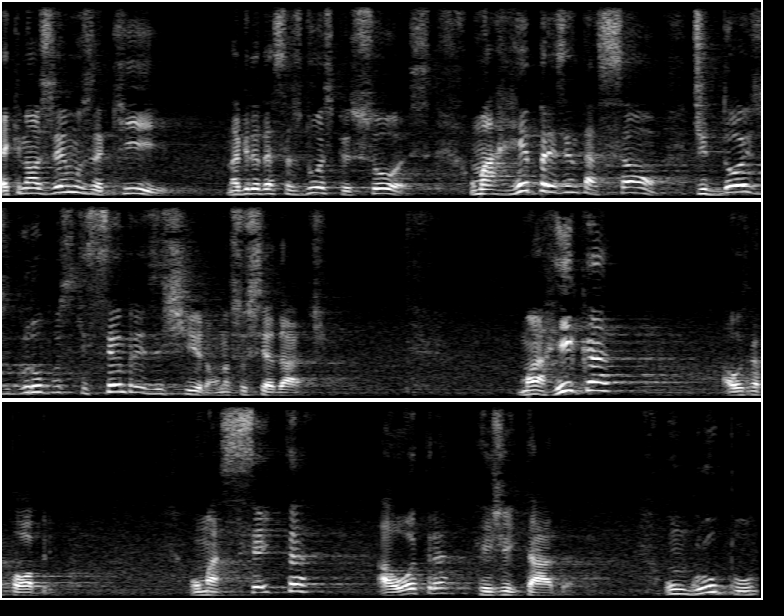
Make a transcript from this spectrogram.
é que nós vemos aqui, na vida dessas duas pessoas, uma representação de dois grupos que sempre existiram na sociedade: uma rica, a outra pobre, uma seita, a outra rejeitada. Um grupo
